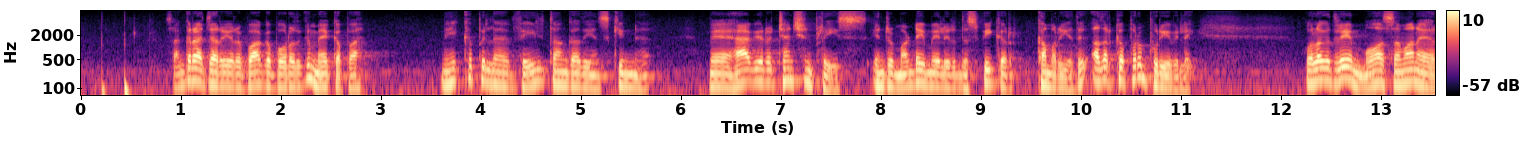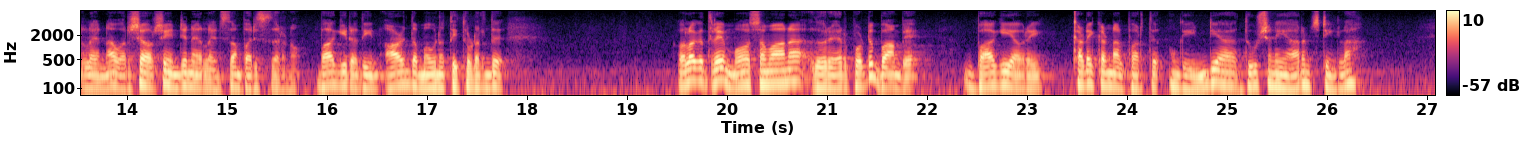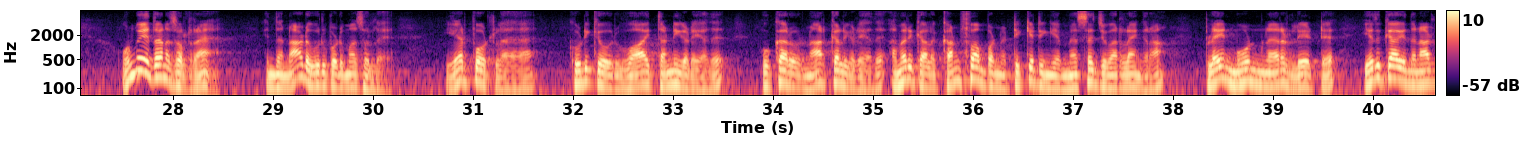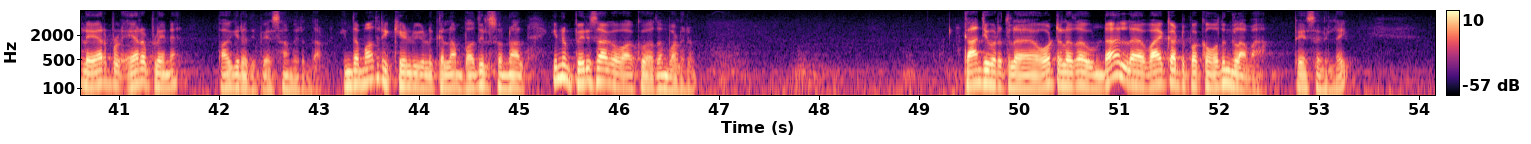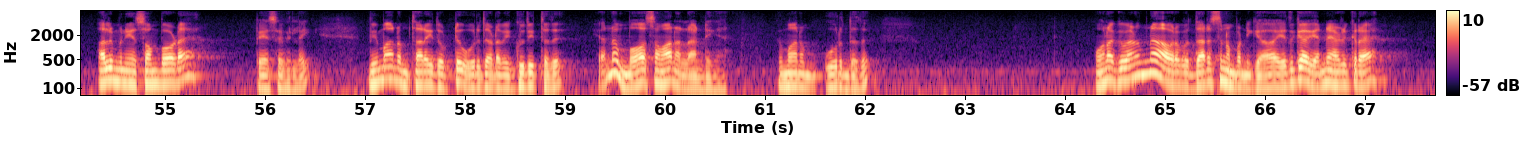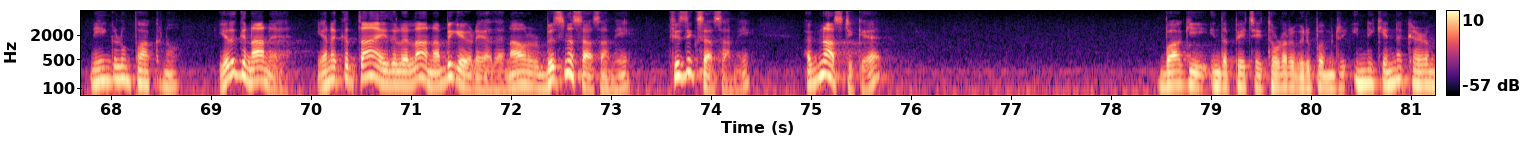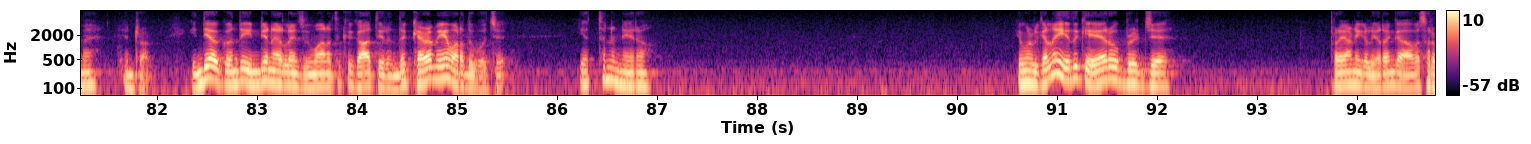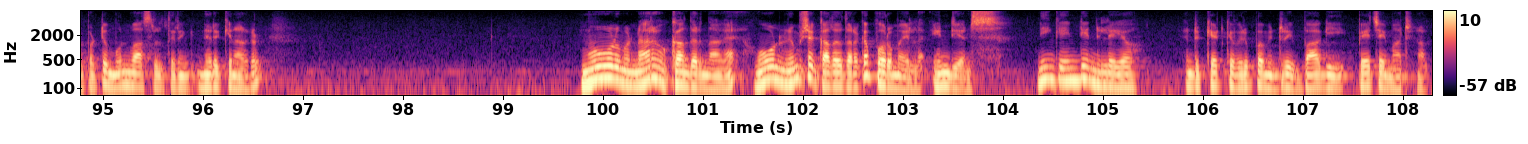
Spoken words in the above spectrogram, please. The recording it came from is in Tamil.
சங்கராச்சாரியரை பார்க்க போகிறதுக்கு மேக்கப்பா மேக்கப் இல்லை வெயில் தாங்காது என் skin may have your attention please என்று மண்டை மேல் இருந்த ஸ்பீக்கர் கமறியது. அதற்கப்புறம் புரியவில்லை. உலகத்திலே மோசமான ஏர்லைன்னா வருஷ வருஷம் இந்தியன் ஏர்லைன்ஸ் தான் பரிசு தரணும். பாகீரதியின் ஆழ்ந்த மௌனத்தை தொடர்ந்து உலகத்திலே மோசமான ஒரு ஏர்போர்ட்டு பாம்பே. பாகி அவரை கடைக்கண்ணால் பார்த்து உங்கள் இந்தியா தூஷணையை ஆரம்பிச்சிட்டிங்களா? உண்மையை தானே சொல்கிறேன் இந்த நாடு உருப்படுமா சொல்லு. ஏர்போர்ட்டில் குடிக்க ஒரு வாய் தண்ணி கிடையாது. உட்கார ஒரு நாற்காலி கிடையாது. அமெரிக்காவில் கன்ஃபார்ம் பண்ண டிக்கெட் இங்கே மெசேஜ் வரலைங்கிறான். பிளேன் மூணு மணி நேரம் லேட்டு எதுக்காக இந்த நாட்டில் ஏர்ப்ளே ஏரோப்ளேனு பாகிரதி பேசாமல் இருந்தாள் இந்த மாதிரி கேள்விகளுக்கெல்லாம் பதில் சொன்னால் இன்னும் பெருசாக வாக்குவாதம் வளரும். காஞ்சிபுரத்தில் ஹோட்டல் ஏதாவது உண்டா? இல்லை வயக்காட்டு பக்கம் ஒதுங்கலாமா? பேசவில்லை. அலுமினிய சொம்போட பேசவில்லை. விமானம் தரை தொட்டு ஒரு தடவை குதித்தது. என்ன மோசமான லேண்டிங்க விமானம் ஊர்ந்தது. உனக்கு வேணும்னா அவரை தரிசனம் பண்ணிக்கோ. எதுக்காக என்ன அழுக்கிற? நீங்களும் பார்க்கணும். எதுக்கு நான்? எனக்கு தான் இதிலெல்லாம் நம்பிக்கை கிடையாது. நான் ஒரு பிஸ்னஸ் ஆசாமி ஃபிசிக்ஸ் ஆசாமி அக்னாஸ்டிக்கு பாகி இந்த பேச்சை தொடர விருப்பமின்றி இன்றைக்கி என்ன கிழமை? என்றாள். இந்தியாவுக்கு வந்து இந்தியன் ஏர்லைன்ஸ் விமானத்துக்கு காத்திருந்து கிழமையே மறந்து போச்சு. எத்தனை நேரம்? இவங்களுக்கெல்லாம் எதுக்கு ஏரோ பிரிட்ஜு பிரயாணிகள் இறங்க அவசரப்பட்டு முன்வாசல் திரு நெருக்கினார்கள். மூணு மணி நேரம் உட்காந்துருந்தாங்க மூணு நிமிஷம் கதவு திறக்க பொறுமை இல்லை. இந்தியன்ஸ் நீங்கள் இந்தியன் இல்லையோ? என்று கேட்க விருப்பமின்றி பாகி பேச்சை மாற்றினாள்.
